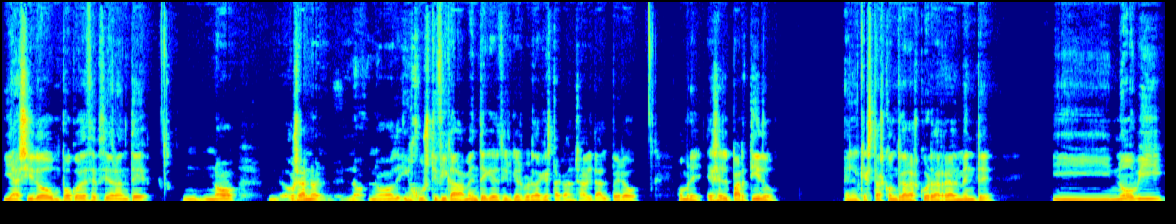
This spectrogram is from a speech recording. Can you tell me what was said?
Y ha sido un poco decepcionante, no, o sea, no, no, no injustificadamente, quiero decir que es verdad que está cansado y tal, pero, hombre, es el partido en el que estás contra las cuerdas realmente y no vi,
